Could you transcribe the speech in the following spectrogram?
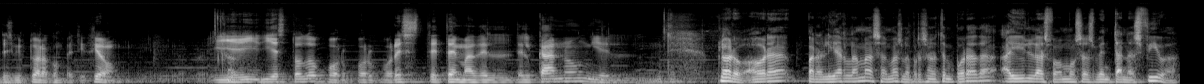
desvirtúa la competición. Y, claro. y, es todo por, por, por este tema del, del, canon y el... Claro, ahora para liarla más, además la próxima temporada hay las famosas ventanas FIBA,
